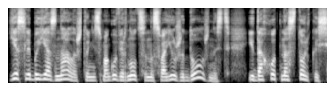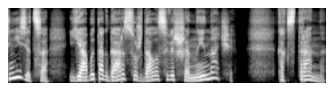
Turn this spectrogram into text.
Если бы я знала, что не смогу вернуться на свою же должность и доход настолько снизится, я бы тогда рассуждала совершенно иначе. Как странно,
